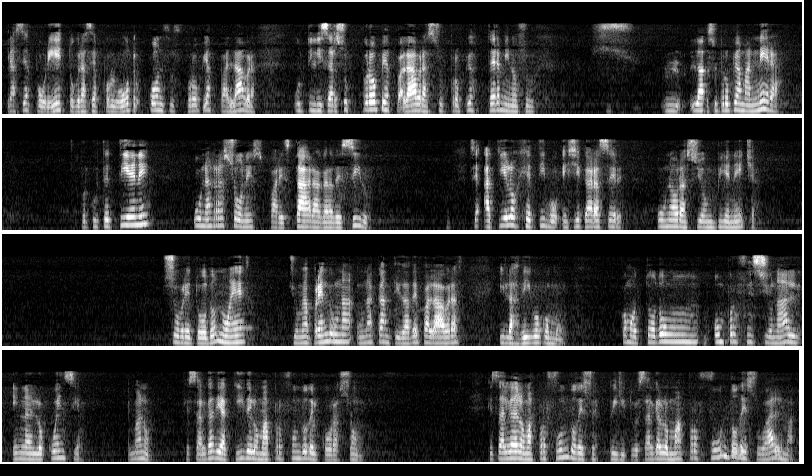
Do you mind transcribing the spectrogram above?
Gracias por esto, gracias por lo otro, con sus propias palabras. Utilizar sus propias palabras, sus propios términos, su, su propia manera. Porque usted tiene unas razones para estar agradecido. O sea, aquí el objetivo es llegar a ser una oración bien hecha. Sobre todo no es, yo me aprendo una, una cantidad de palabras y las digo como, como todo un, un profesional en la elocuencia. Hermano, que salga de aquí, de lo más profundo del corazón que salga de lo más profundo de su espíritu, que salga de lo más profundo de su alma.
